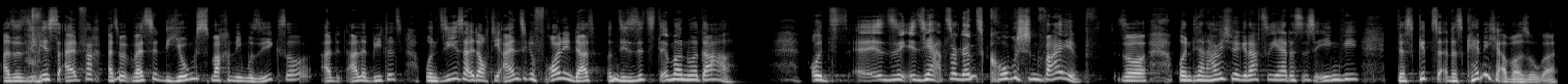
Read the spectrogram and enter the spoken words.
Also sie ist einfach, also weißt du, die Jungs machen die Musik so, alle, Beatles, und sie ist halt auch die einzige Freundin da und sie sitzt immer nur da. Und äh, sie, sie hat so einen ganz komischen Vibe. So, und dann habe ich mir gedacht, so, ja, das ist irgendwie, das gibt's, das kenne ich aber sogar.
